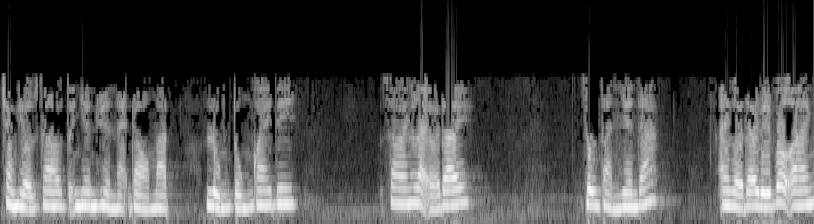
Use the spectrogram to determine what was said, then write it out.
Chẳng hiểu sao tự nhiên Huyền lại đỏ mặt, lúng túng quay đi. Sao anh lại ở đây? Dương thản nhiên đáp. Anh ở đây với vợ anh.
